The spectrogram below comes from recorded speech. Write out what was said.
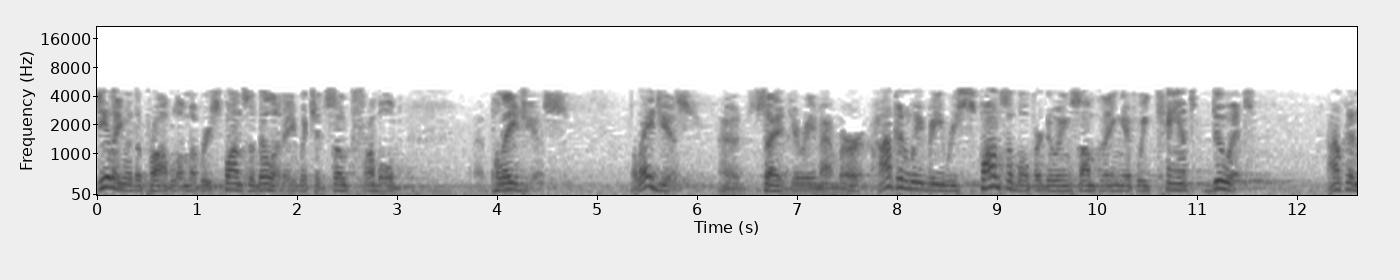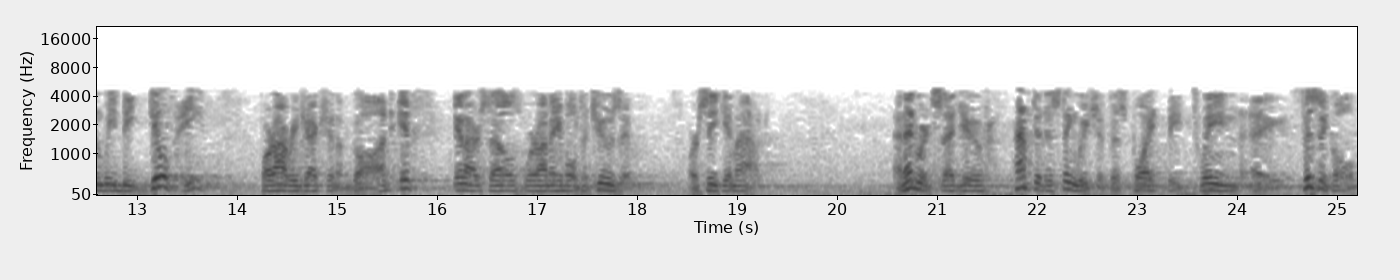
dealing with the problem of responsibility, which had so troubled uh, Pelagius. Pelagius had said, you remember, how can we be responsible for doing something if we can't do it? How can we be guilty for our rejection of God if in ourselves we're unable to choose Him or seek Him out? And Edwards said you have to distinguish at this point between a physical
